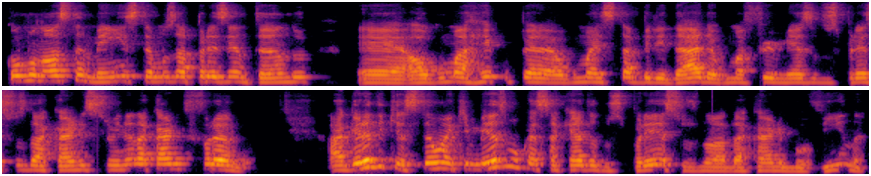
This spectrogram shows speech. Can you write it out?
como nós também estamos apresentando é, alguma recupera, alguma estabilidade, alguma firmeza dos preços da carne suína e da carne de frango. A grande questão é que mesmo com essa queda dos preços na, da carne bovina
